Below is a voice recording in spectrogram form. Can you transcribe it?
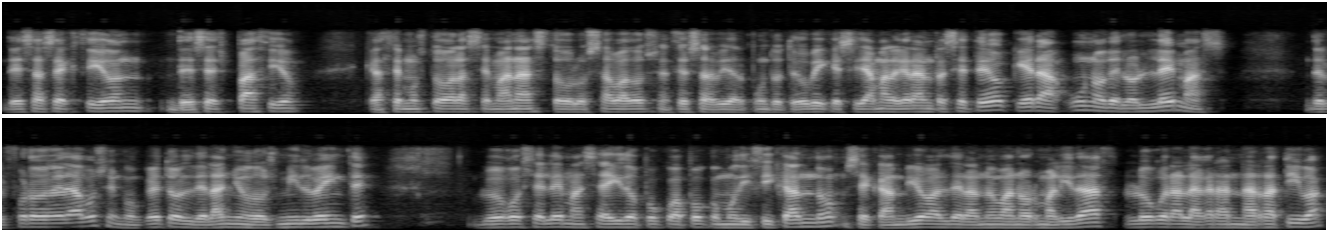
de esa sección de ese espacio que hacemos todas las semanas todos los sábados en cesarvidal.tv y que se llama el Gran Reseteo que era uno de los lemas del foro de Davos en concreto el del año 2020 luego ese lema se ha ido poco a poco modificando se cambió al de la nueva normalidad luego era la gran narrativa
